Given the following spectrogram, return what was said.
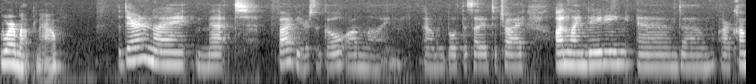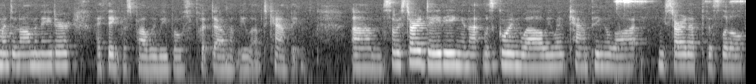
warm up now. Darren and I met five years ago online. Um, we both decided to try online dating and um, our common denominator I think was probably we both put down that we loved camping. Um, so we started dating and that was going well. We went camping a lot. We started up this little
